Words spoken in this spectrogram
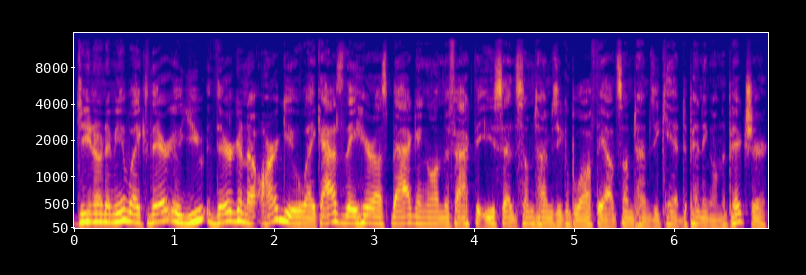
Do you know what I mean? Like they're you they're gonna argue like as they hear us bagging on the fact that you said sometimes you can blow off the out, sometimes you can't, depending on the picture.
